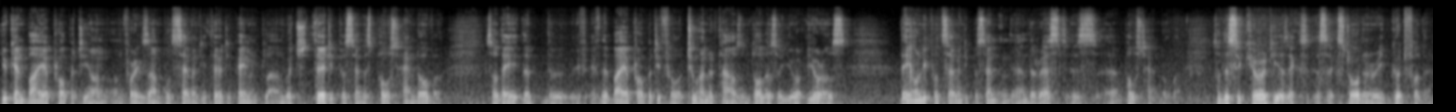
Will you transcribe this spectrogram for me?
you can buy a property on, on for example, 70-30 payment plan, which 30% is post-handover. So they, the, the, if, if they buy a property for $200,000 or euro, euros, they only put 70% in there and the rest is uh, post-handover. So the security is, ex- is extraordinarily good for them.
